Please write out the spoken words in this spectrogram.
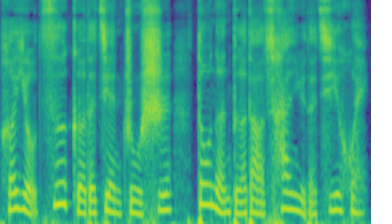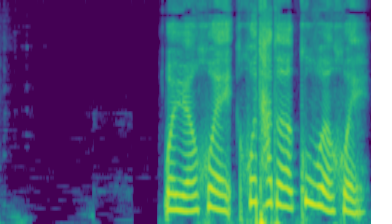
和有资格的建筑师都能得到参与的机会。委员会或他的顾问会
